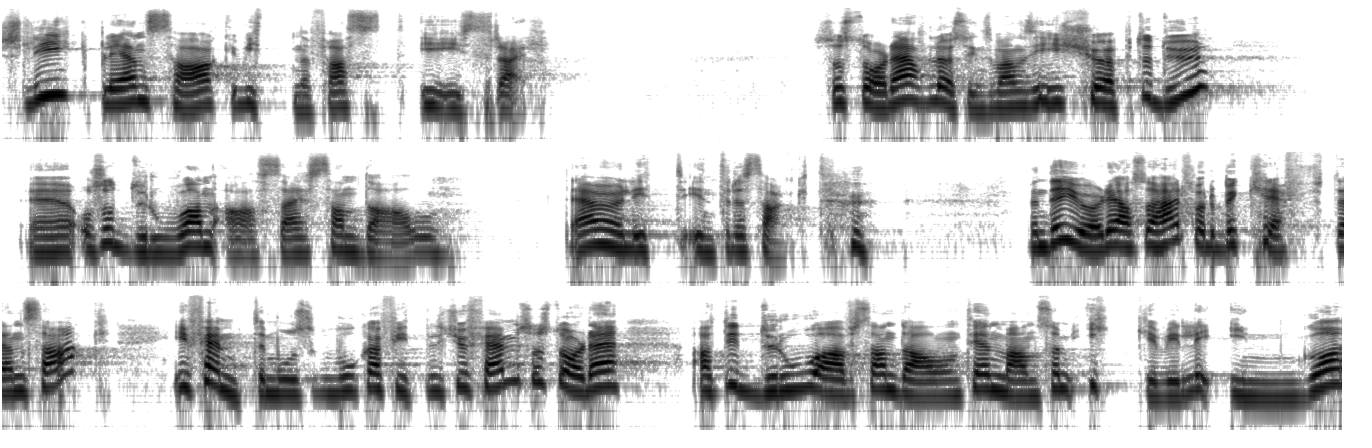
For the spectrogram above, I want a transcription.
Slik ble en sak vitnefast i Israel. Så står det at løsningsmannen sier, 'Kjøpte du?' Eh, og så dro han av seg sandalen. Det er jo litt interessant. Men det gjør de altså her for å bekrefte en sak. I 5. Mosebok kapittel 25 så står det at de dro av sandalen til en mann som ikke ville inngå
